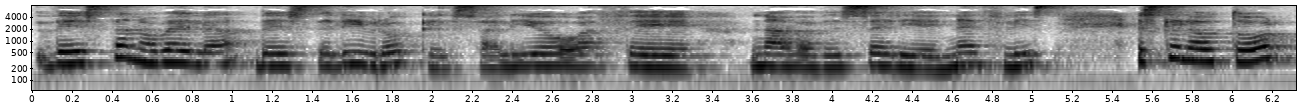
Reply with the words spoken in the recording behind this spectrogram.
de esta novela, de este libro, que salió hace nada de serie en Netflix, es que el autor,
